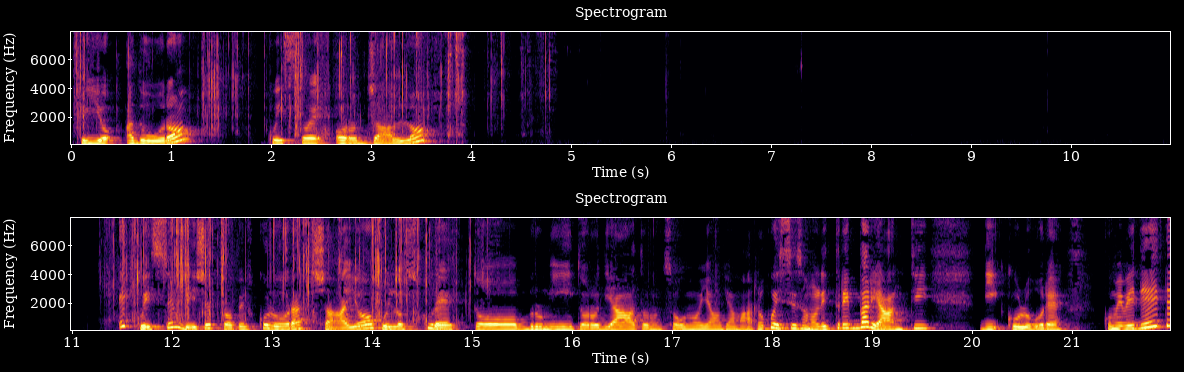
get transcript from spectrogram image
che io adoro. Questo è oro giallo questo invece è proprio il colore acciaio, quello scuretto, brunito, rodiato, non so come vogliamo chiamarlo. Queste sono le tre varianti di colore. Come vedete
